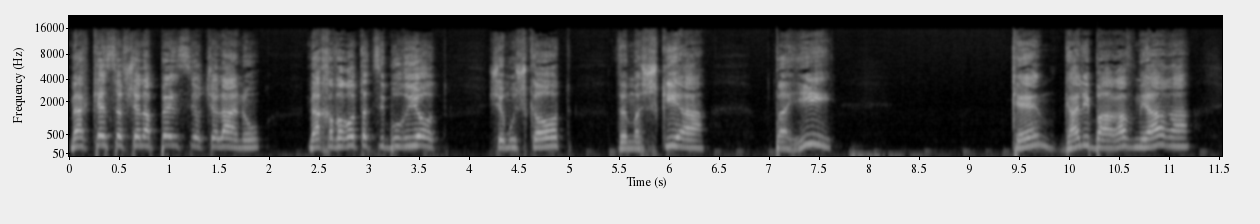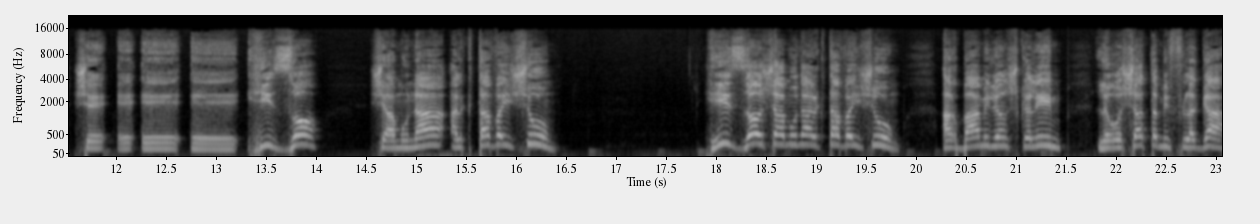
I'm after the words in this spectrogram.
מהכסף של הפנסיות שלנו, מהחברות הציבוריות שמושקעות ומשקיע בהיא, כן, גלי בהרב מיארה, שהיא אה, אה, אה, זו שאמונה על כתב האישום. היא זו שאמונה על כתב האישום. ארבעה מיליון שקלים לראשת המפלגה.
